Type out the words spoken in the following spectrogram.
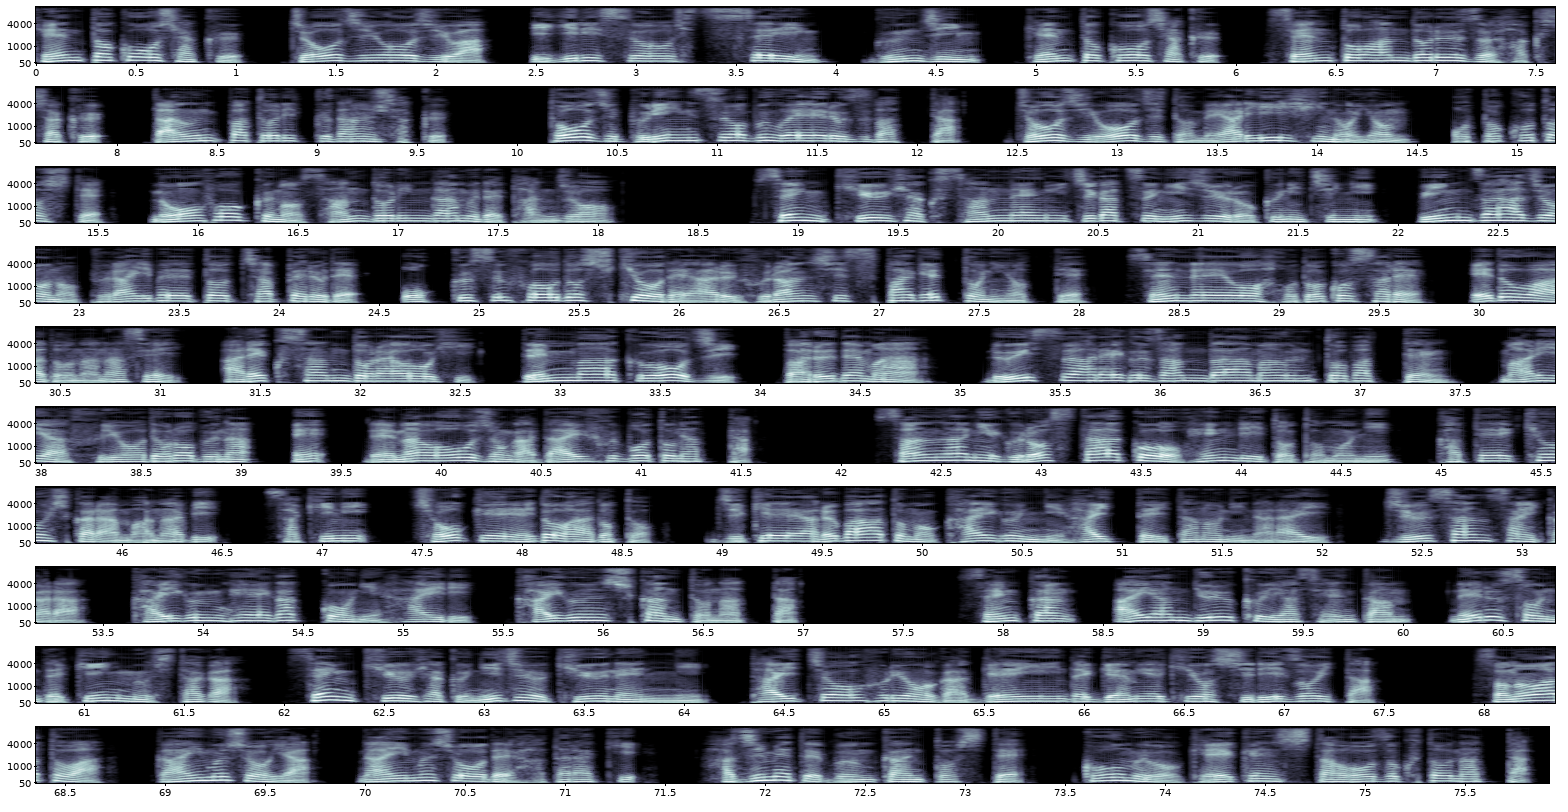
ケント公爵、ジョージ王子は、イギリス王室成員、軍人、ケント公爵、セントアンドルーズ伯爵、ダウンパトリック男爵。当時プリンス・オブ・ウェールズだった、ジョージ王子とメアリー妃の4、男として、ノーフォークのサンドリンガムで誕生。1903年1月26日に、ウィンザー城のプライベートチャペルで、オックスフォード司教であるフランシス・パゲットによって、洗礼を施され、エドワード7世、アレクサンドラ王妃、デンマーク王子、バルデマー、ルイス・アレグザンダー・マウントバッテン、マリア・フヨドロブナ、エ、レナ王女が大父母となった。三兄グロスター公ヘンリーと共に、家庭教師から学び、先に、長兄エドワードと、自兄アルバートも海軍に入っていたのに習い、13歳から海軍兵学校に入り、海軍士官となった。戦艦、アイアンデュークや戦艦、ネルソンで勤務したが、1929年に体調不良が原因で現役を退いた。その後は、外務省や内務省で働き、初めて文官として公務を経験した王族となった。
